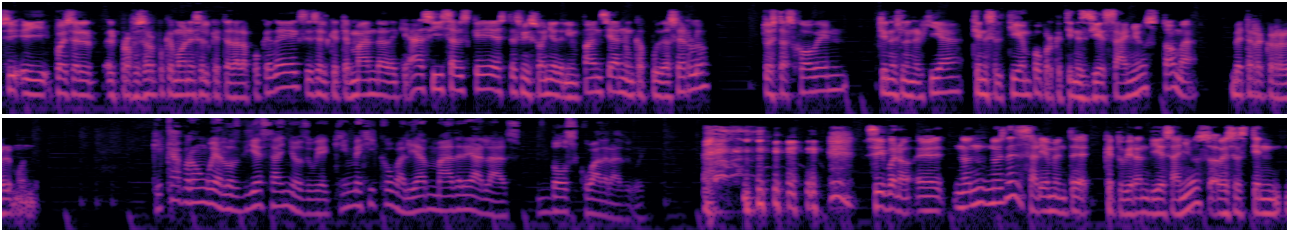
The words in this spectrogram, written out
Sí, y pues el, el profesor Pokémon es el que te da la Pokédex, es el que te manda de que, ah, sí, ¿sabes qué? Este es mi sueño de la infancia, nunca pude hacerlo. Tú estás joven, tienes la energía, tienes el tiempo porque tienes 10 años, toma, vete a recorrer el mundo. Qué cabrón, güey, a los 10 años, güey. Aquí en México valía madre a las dos cuadras, güey. sí, bueno, eh, no, no es necesariamente que tuvieran 10 años, a veces tienen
